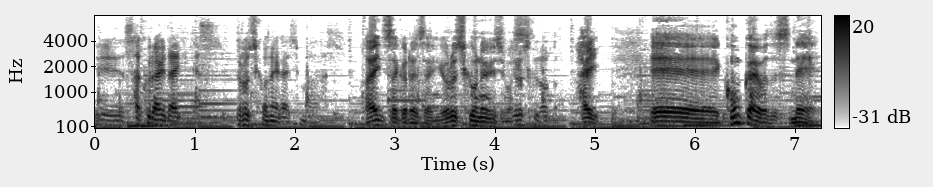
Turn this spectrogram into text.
えー桜井大樹です。よろしくお願いします。はい桜井さんよろしくお願いします。よろしくどうぞ。はい、えー今回はですね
